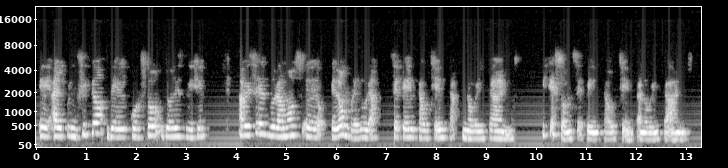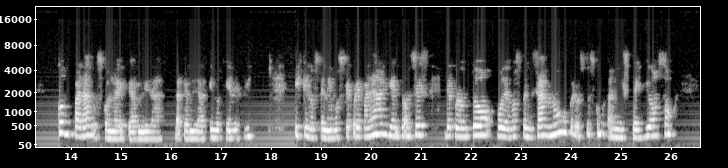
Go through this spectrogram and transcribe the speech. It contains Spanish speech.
Eh, al principio del curso yo les dije, a veces duramos, eh, el hombre dura 70, 80, 90 años. ¿Y qué son 70, 80, 90 años? Comparados con la eternidad, la eternidad que no tiene fin y que nos tenemos que preparar y entonces de pronto podemos pensar, no, pero esto es como tan misterioso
